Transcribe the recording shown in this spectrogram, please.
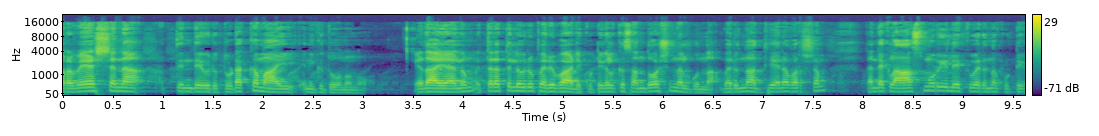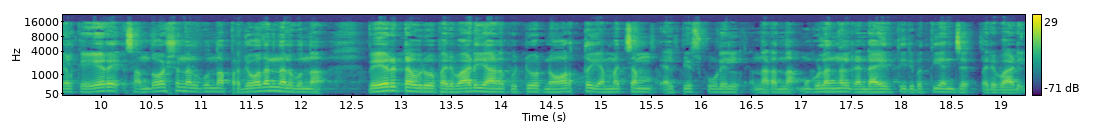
പ്രവേശനത്തിന്റെ ഒരു തുടക്കമായി എനിക്ക് തോന്നുന്നു. ഏതായാലും ഇത്തരത്തിലൊരു പരിപാടി കുട്ടികൾക്ക് സന്തോഷം നൽകുന്ന വരുന്ന അധ്യയന വർഷം തന്റെ ക്ലാസ് മുറിയിലേക്ക് വരുന്ന കുട്ടികൾക്ക് ഏറെ സന്തോഷം നൽകുന്ന പ്രചോദനം നൽകുന്ന വേറിട്ട ഒരു പരിപാടിയാണ് Kuttoor north M H M L P സ്കൂളിൽ നടന്ന മുകുളങ്ങൾ രണ്ടായിരത്തി ഇരുപത്തിയഞ്ച് പരിപാടി.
